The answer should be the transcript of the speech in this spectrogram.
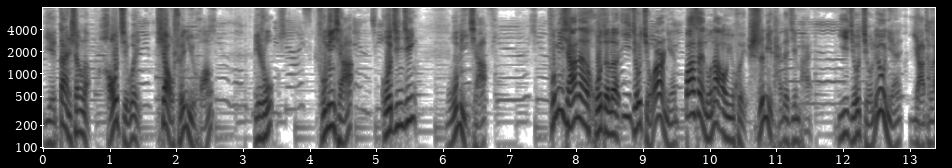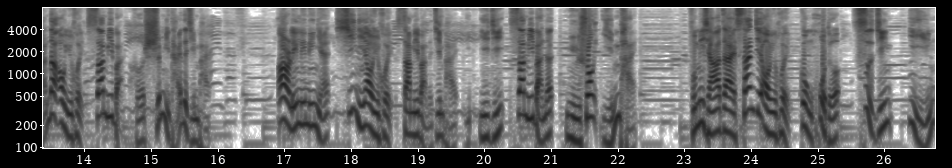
也诞生了好几位跳水女皇，比如伏明霞、郭晶晶、吴敏霞。伏明霞呢，获得了1992年巴塞罗那奥运会十米台的金牌，1996年亚特兰大奥运会三米板和十米台的金牌。二零零零年悉尼奥运会三米板的金牌，以及三米板的女双银牌。伏明霞在三届奥运会共获得四金一银，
